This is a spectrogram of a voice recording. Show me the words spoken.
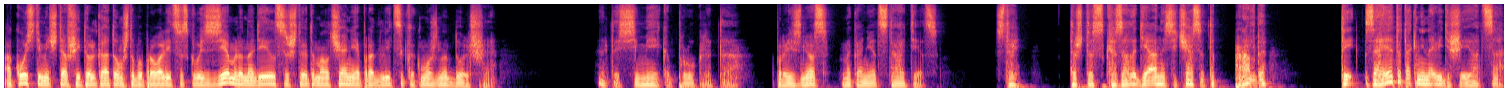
А Костя, мечтавший только о том, чтобы провалиться сквозь землю, надеялся, что это молчание продлится как можно дольше. «Это семейка проклята», — произнес наконец-то отец. «Стой! То, что сказала Диана сейчас, это правда? Ты за это так ненавидишь ее отца?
